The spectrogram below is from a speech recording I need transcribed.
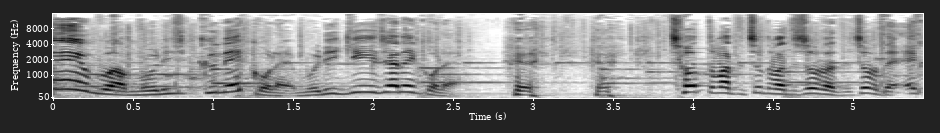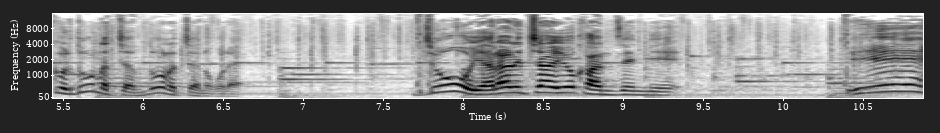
ェーブは無理くね、これ。無理ゲーじゃね、これ。ちょっと待って、ちょっと待って、ちょっと待って、ちょっと待って。え、これどうなっちゃうの？どうなっちゃうの？これ。女王やられちゃうよ、完全に。ええ。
